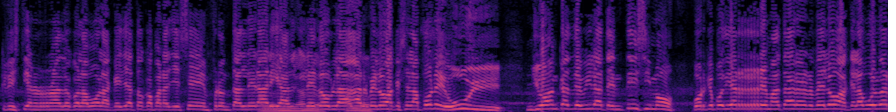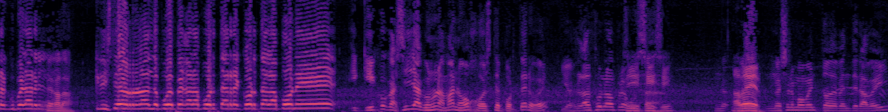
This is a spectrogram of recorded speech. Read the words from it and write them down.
Cristiano Ronaldo con la bola, que ya toca para Yesé en frontal del área, le Aldo, dobla a. Arbeloa que se la pone, uy, Joan Capdevila atentísimo, porque podía rematar a Arbeloa, que la vuelve a recuperar, Pégala. Cristiano Ronaldo puede pegar a puerta, recorta, la pone, y Kiko Casilla con una mano, ojo, este portero, eh. Y os lanzo una Sí, pregunta. sí, sí. No- A no- ver. ¿No es el momento de vender a Bale?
